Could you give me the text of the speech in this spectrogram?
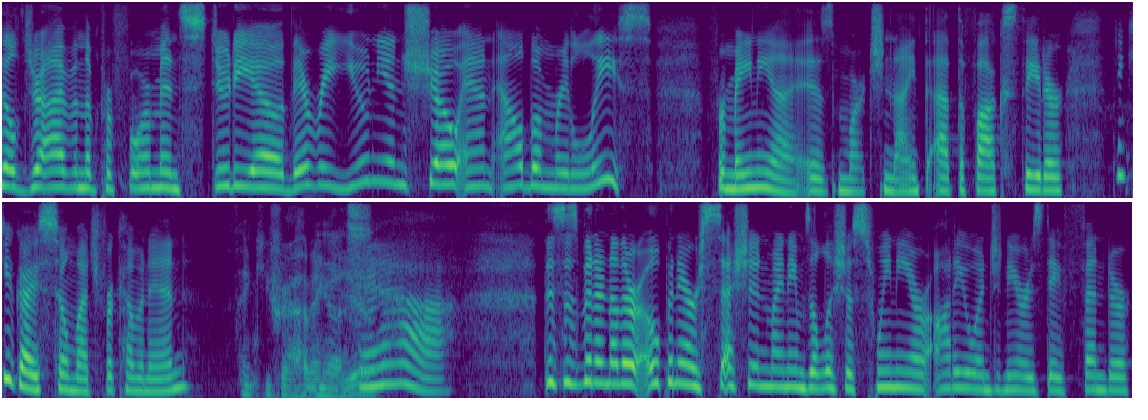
Rose Hill Drive in the Performance Studio. Their reunion show and album release for Mania is March 9th at the Fox Theater. Thank you guys so much for coming in. Thank you for having us. Yeah. This has been another open air session. My name's Alicia Sweeney. Our audio engineer is Dave Fender.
